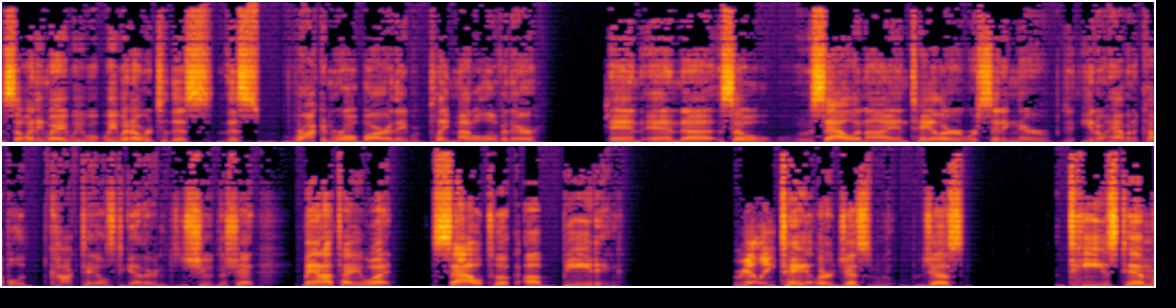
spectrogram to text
so anyway, we we went over to this this rock and roll bar. They would play metal over there, and and uh, so Sal and I and Taylor were sitting there, you know, having a couple of cocktails together and shooting the shit. Man, I'll tell you what, Sal took a beating. really? Taylor just just teased him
